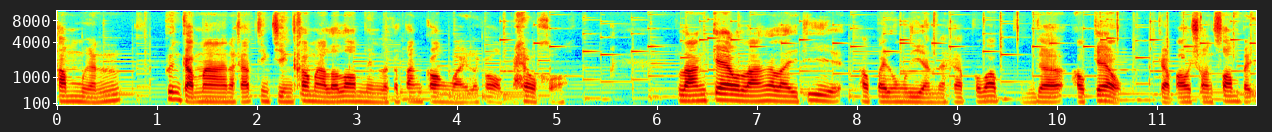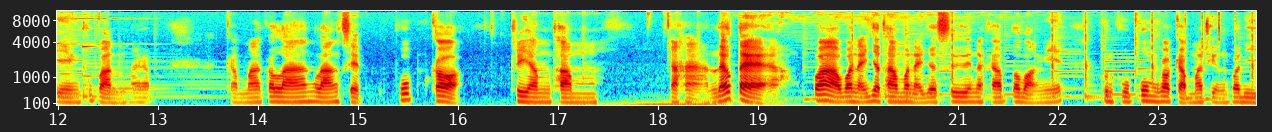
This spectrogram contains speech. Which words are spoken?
ทำเหมือนเพิ่งกลับมานะครับ จริง ๆ เข้ามาแล้วรอบหนึ่งแล้วก็ตั้งกล้องไว้แล้วก็ออกแป้วของล้างแก้วล้างอะไรที่เอาไปโรงเรียนนะครับ เพราะว่าผมจะเอาแก้วกับเอาช้อนซ่อมไปเองทุกวันนะครับ กลับมาก็ล้างล้างเสร็จปุ๊บก็เตรียมทำ อาหาร แล้วแต่ว่าวันไหนจะทำวันไหนจะซื้อนะครับ ระหว่างนี้คุณครูปุ้มก็กลับมาถึงพอดี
